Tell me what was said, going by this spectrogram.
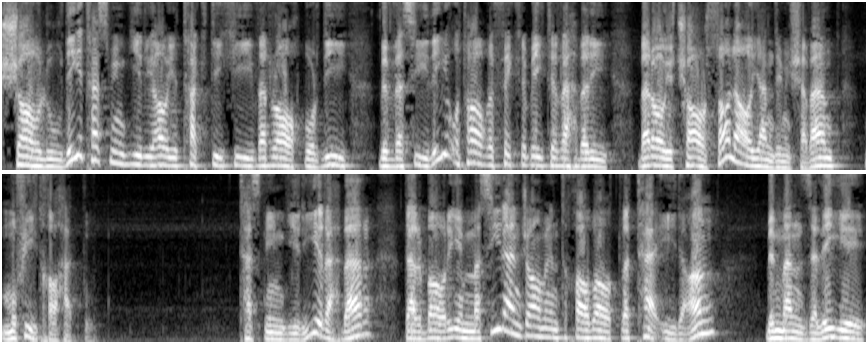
شالوده تصمیم گیری های تکتیکی و راهبردی به وسیله اتاق فکر بیت رهبری برای چهار سال آینده می شوند مفید خواهد بود. تصمیم گیری رهبر درباره مسیر انجام انتخابات و تایید آن به منزله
